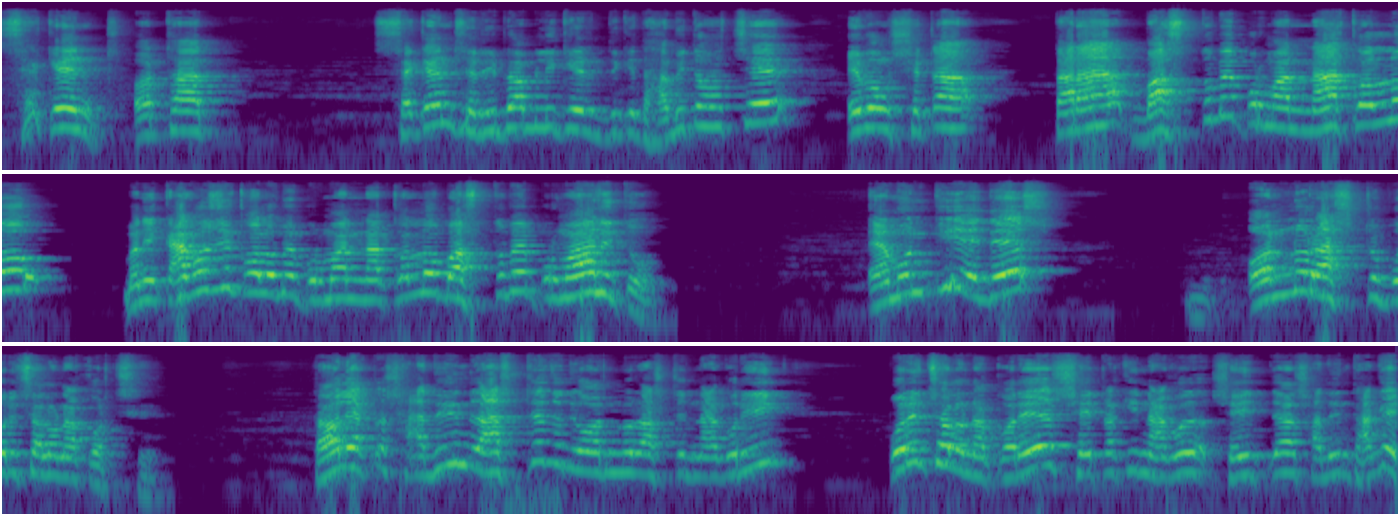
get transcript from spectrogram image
সেকেন্ড অর্থাৎ সেকেন্ড রিপাবলিকের দিকে ধাবিত হচ্ছে এবং সেটা তারা বাস্তবে প্রমাণ না করলেও মানে কাগজে কলমে প্রমাণ না করলেও বাস্তবে প্রমাণিত। এমনকি এ দেশ অন্য রাষ্ট্র পরিচালনা করছে। তাহলে একটা স্বাধীন রাষ্ট্রে যদি অন্য রাষ্ট্রের নাগরিক পরিচালনা করে, সেটা কি নাগরিক সেইটা স্বাধীন থাকে?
